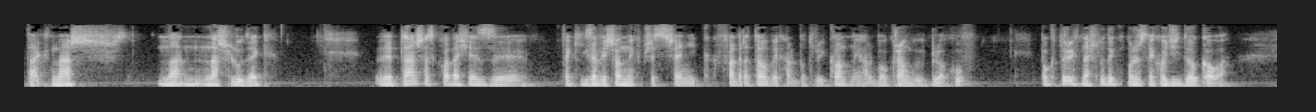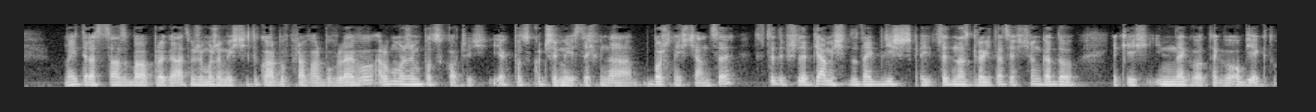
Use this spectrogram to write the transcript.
tak, nasz, na, nasz ludek, y, plansza składa się z takich zawieszonych przestrzeni kwadratowych, albo trójkątnych, albo okrągłych bloków, po których nasz ludek może sobie chodzić dookoła. No i teraz cała zabawa polega na tym, że możemy iść tylko albo w prawo, albo w lewo, albo możemy podskoczyć. Jak podskoczymy, jesteśmy na bocznej ściance, wtedy przylepiamy się do najbliższej, wtedy nas grawitacja ściąga do jakiegoś innego tego obiektu.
